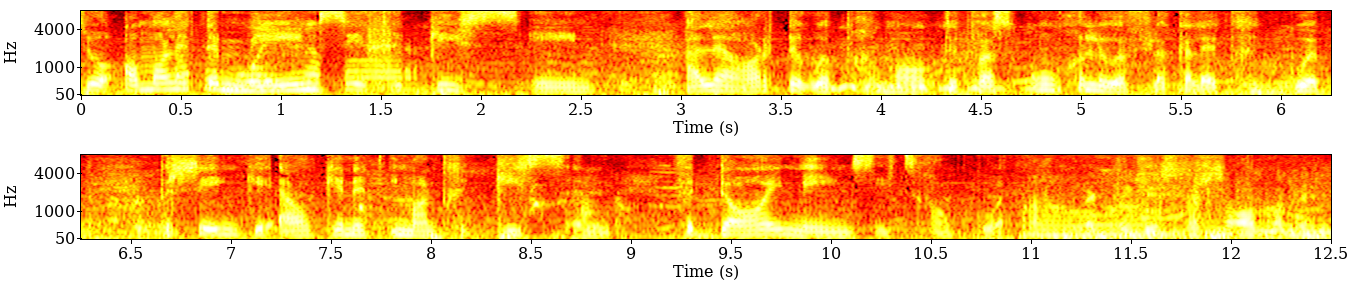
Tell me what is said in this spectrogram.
so almal het 'n mensie gekies en hulle harte oopgemaak dit was ongelooflik hulle het gekoop persentjie elkeen het iemand gekies en vir daai mense iets gaan koop. Oh. Ek dink dis versamel en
